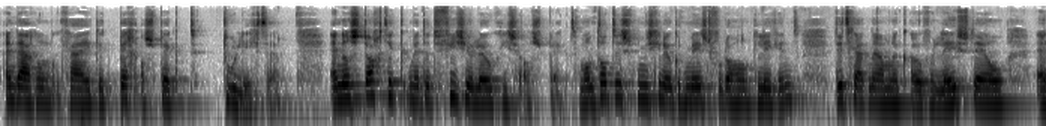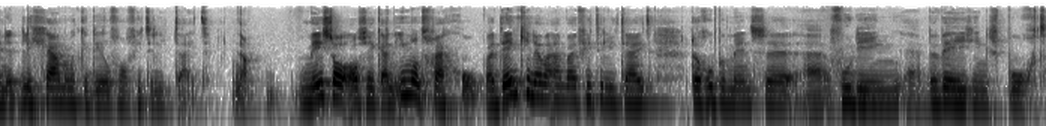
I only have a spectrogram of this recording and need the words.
en daarom ga ik het per aspect toelichten. En dan start ik met het fysiologische aspect, want dat is misschien ook het meest voor de hand liggend. Dit gaat namelijk over leefstijl en het lichamelijke deel van vitaliteit. Nou, meestal als ik aan iemand vraag, goh, denk je nou aan bij vitaliteit? Dan roepen mensen uh, voeding, uh, beweging, sport.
